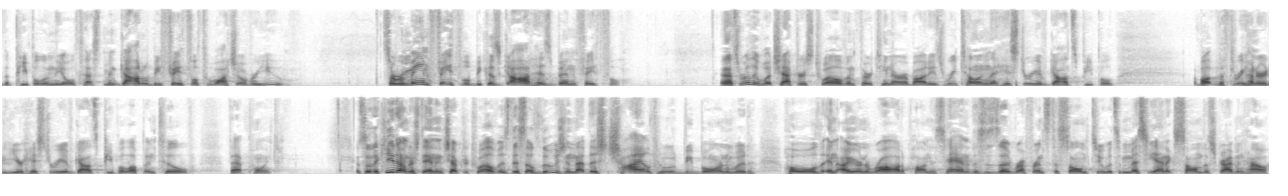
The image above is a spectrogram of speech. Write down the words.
the people in the Old Testament. God will be faithful to watch over you. So remain faithful because God has been faithful. And that's really what chapters 12 and 13 are about. He's retelling the history of God's people, about the 300 year history of God's people up until that point. And so the key to understanding chapter 12 is this illusion that this child who would be born would hold an iron rod upon his hand. This is a reference to Psalm 2. It's a messianic psalm describing how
